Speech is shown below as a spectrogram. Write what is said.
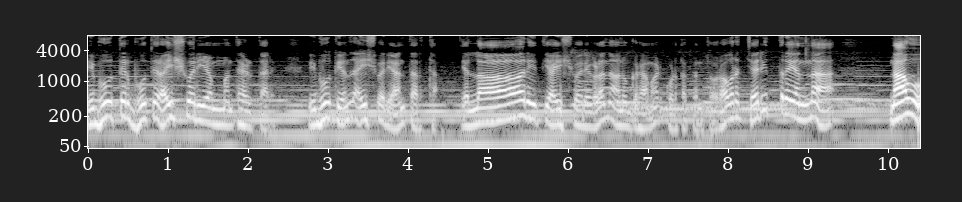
ವಿಭೂತಿರ್ ಭೂತಿರ್ ಐಶ್ವರ್ಯಂ ಅಂತ ಹೇಳ್ತಾರೆ. ವಿಭೂತಿ ಅಂದರೆ ಐಶ್ವರ್ಯ ಅಂತ ಅರ್ಥ. ಎಲ್ಲ ರೀತಿಯ ಐಶ್ವರ್ಯಗಳನ್ನು ಅನುಗ್ರಹ ಮಾಡಿಕೊಡ್ತಕ್ಕಂಥವ್ರು ಅವರ ಚರಿತ್ರೆಯನ್ನು ನಾವು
